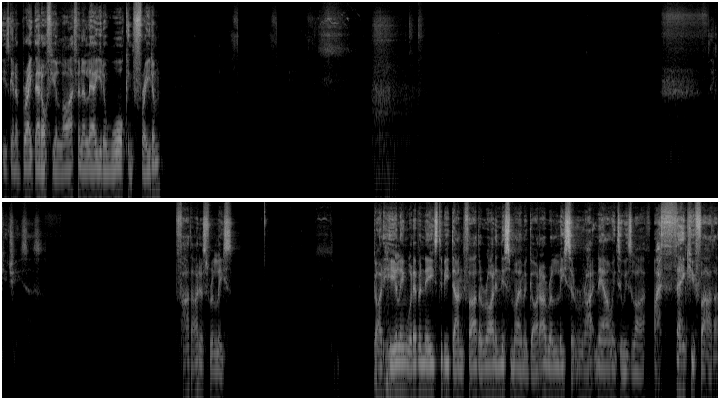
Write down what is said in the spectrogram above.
is going to break that off your life and allow you to walk in freedom. Thank you, Jesus. Father, I just release. God, healing, whatever needs to be done, Father, right in this moment, God, I release it right now into his life. I thank you, Father,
